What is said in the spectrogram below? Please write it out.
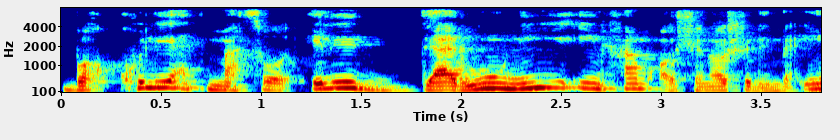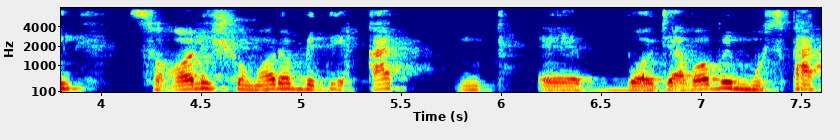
با کلی از مسائل درونی این هم آشنا شدیم و این سوال شما را به دقت با جواب مثبت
